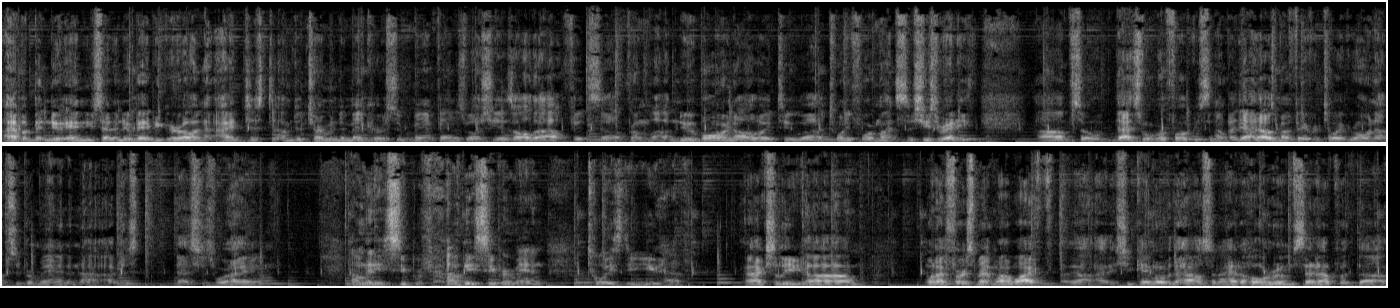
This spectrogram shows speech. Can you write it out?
I have a bit new, and you said a new baby girl, and I just I'm determined to make her a Superman fan as well. She has all the outfits uh, from uh, newborn all the way to uh, 24 months, so she's ready. Um, so that's what we're focusing on. But yeah, that was my favorite toy growing up, Superman, and I, I just that's just where I am. How many super How many Superman toys do you have? Actually. Um, when I first met my wife, uh, she came over the house and I had a whole room set up with uh,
